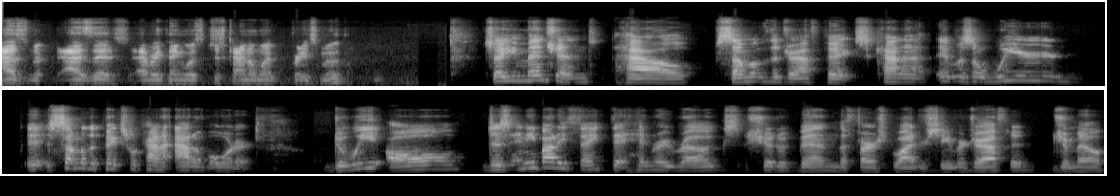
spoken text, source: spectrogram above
as as is. Everything was just kind of went pretty smoothly. So you mentioned how some of the draft picks kind of it was a weird. It, some of the picks were kind of out of order. Do we all? Does anybody think that Henry Ruggs should have been the first wide receiver drafted? Jamil.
